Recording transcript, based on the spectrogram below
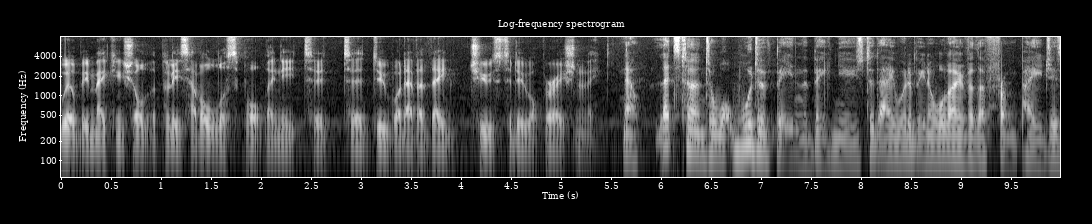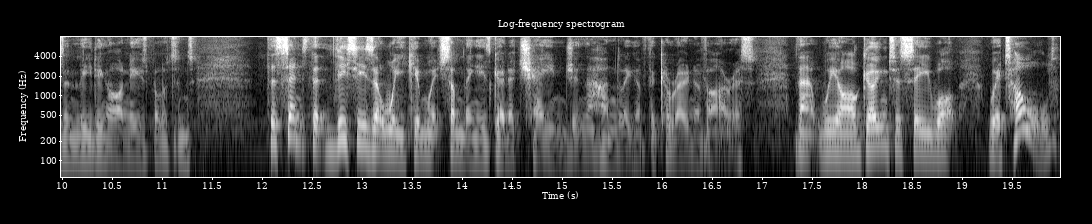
we'll be making sure that the police have all the support they need to, to do whatever they choose to do operationally. Now, let's turn to what would have been the big news today, would have been all over the front pages and leading our news bulletins the sense that this is a week in which something is going to change in the handling of the coronavirus, that we are going to see what we're told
